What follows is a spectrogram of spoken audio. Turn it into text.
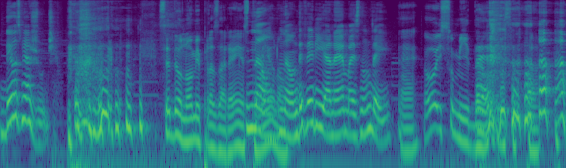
Deus me ajude. Você deu nome para as aranhas também não, não? Não, deveria, né? Mas não dei. É. Oi, sumida. É. Tá.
